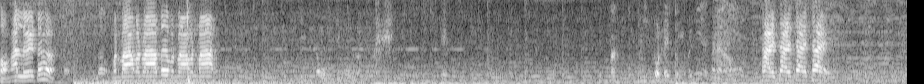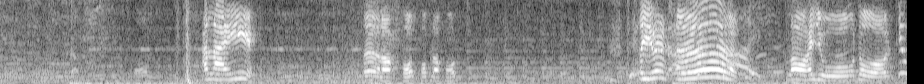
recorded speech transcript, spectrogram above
สองอันเลยเตอร์ต้องมันมามันมาเตอร์มันมามันมาต้องผมยิงหมดแล้วโอเคมาพี่กดเลขสี่ปะเนี่ยไปไหนเนาะใช่ใช่ใช่ใช่อ๋ออะไร เตอร์รอครบครบรอครบตีแม่งเออรอให้อยู่โถคิ้ว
